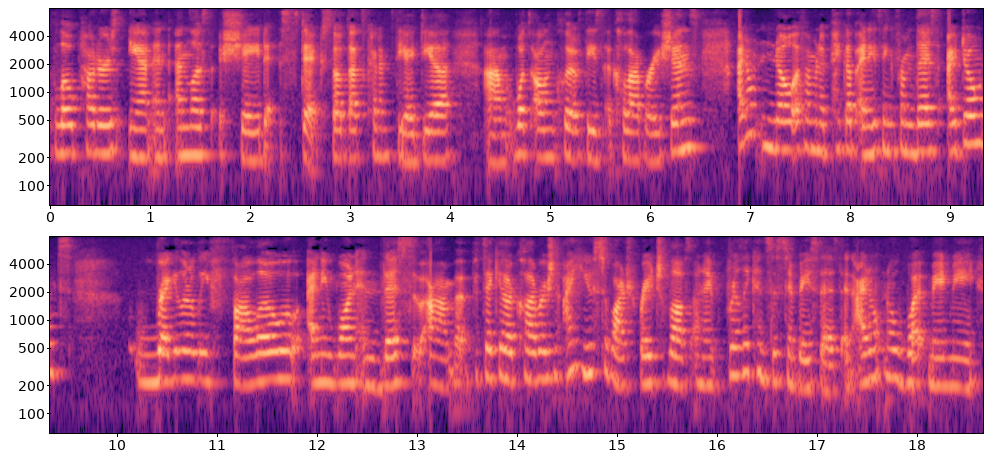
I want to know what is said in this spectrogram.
glow powders and an endless shade stick. So that's kind of the idea, um, what's all included with these collaborations. I don't know if I'm going to pick up anything from this. I don't regularly follow anyone in this um, particular collaboration. I used to watch Rachel Loves on a really consistent basis and I don't know what made me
